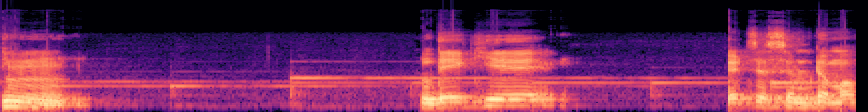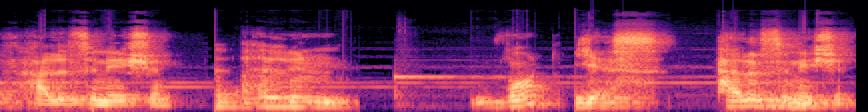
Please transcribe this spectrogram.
हम्म। देखिए it's a symptom of hallucination Helen what yes hallucination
